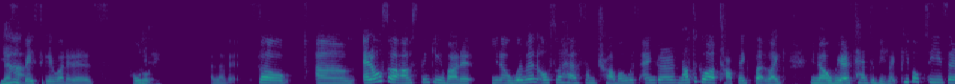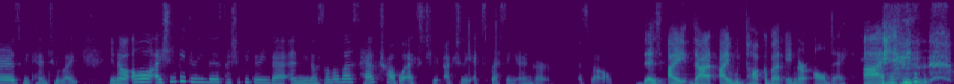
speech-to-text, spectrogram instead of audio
Yeah. That's basically what it is. Totally. I love it. So, um, and also I was thinking about it you know women also have some trouble with anger not to go off topic but like you know we are tend to be like people pleasers we tend to like you know oh i should be doing this i should be doing that and you know some of us have trouble actually actually expressing anger as well this i that i would talk about anger all day i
